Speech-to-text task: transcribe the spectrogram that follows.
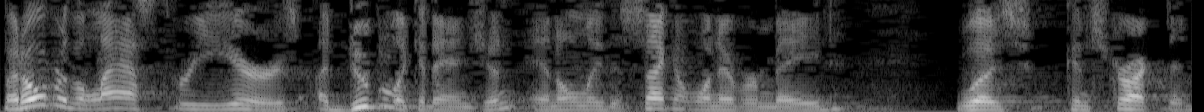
But over the last three years, a duplicate engine, and only the second one ever made, was constructed,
